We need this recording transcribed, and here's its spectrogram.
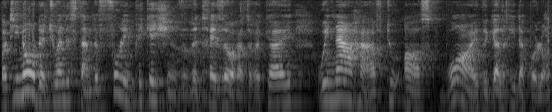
But in order to understand the full implications of the Trésor as a recueil, we now have to ask why the Galerie d'Apollon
